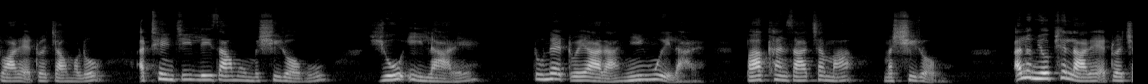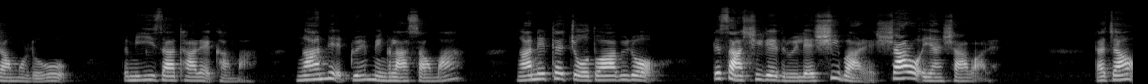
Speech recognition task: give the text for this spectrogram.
သွားတဲ့အတွက်ကြောင့်မလို့အထင်ကြီးလေးစားမှုမရှိတော့ဘူး။ရိုးအီလာတယ်။သူနဲ့တွဲရတာညင်းငွေလာတယ်။ ဘာခံစားချက်မှမရှိတော့ဘူး။အဲ့လိုမျိုးဖြစ်လာတဲ့အတွက်ကြောင့်မလို့သမီးစားထားတဲ့အခါမှာ9နှစ်အတွင်းမင်္ဂလာဆောင်ပါ9နှစ်ထက်ကျော်သွားပြီးတော့တစ္ဆာရှိတဲ့သူတွေလည်းရှိပါတယ်ရှားတော့အရန်ရှားပါတယ်ဒါကြောင့်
